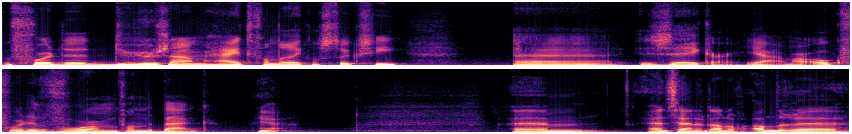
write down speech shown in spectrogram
voor de duurzaamheid van de reconstructie uh, zeker, ja. Maar ook voor de vorm van de buik. Ja. Um, en zijn er dan nog andere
